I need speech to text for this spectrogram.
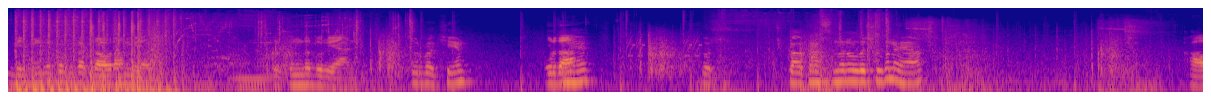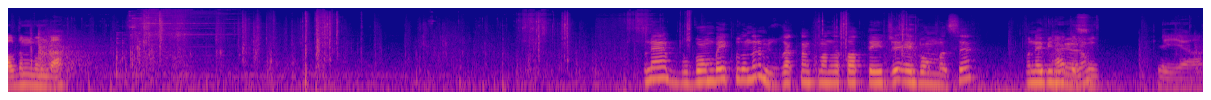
birbirimize çok uzak davranmayalım. Yakında dur yani. Dur bakayım. Burada. Ne? Dur. Şu kalkan sınırına ulaşıldı ne ya? Aldım bunda. Bu ne? Bu bombayı kullanır mıyız? Uzaktan kumandalı patlayıcı el bombası. Bu ne Nerede bilmiyorum. şu şey ya?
